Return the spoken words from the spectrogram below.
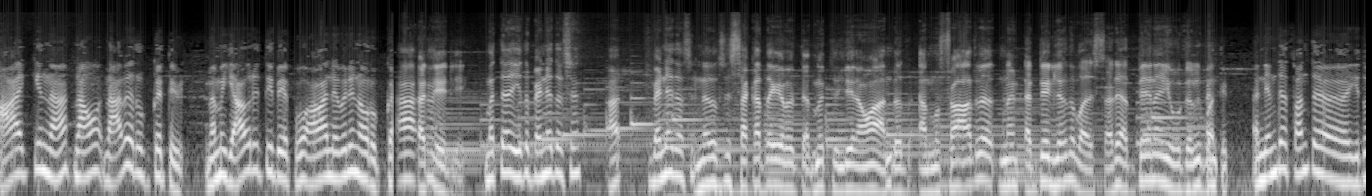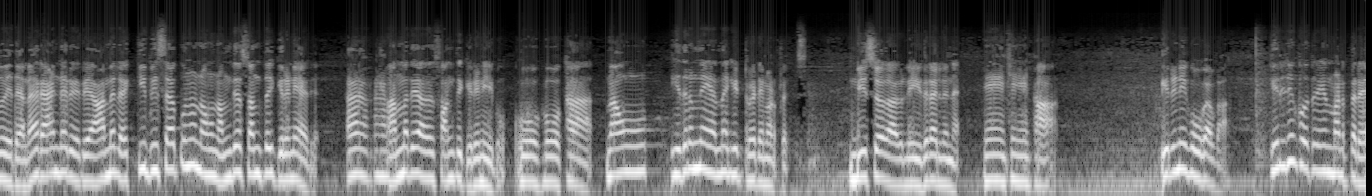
ಆ ಅಕ್ಕಿನ ನಾವು ನಾವೇ ರುಬ್ಕೋತೀವಿ ನಮಗೆ ಯಾವ ರೀತಿ ಬೇಕು ಆ ಲೆವೆಲ್ ನಾವು ರುಬ್ಕ ಮತ್ತೆ ಇದು ಬೆಣ್ಣೆ ದೋಸೆ? ಬೆಣ್ಣೆ ದೋಸೆ. ದೋಸೆ ಸಖತ್ತಾಗಿರುತ್ತೆ. ಅದನ್ನ ತಿಂಡಿ ನಾವು ಅಂದದ್ದು ಅನ್ನಿಸ್ತು ಆದ್ರೆ ನಂಗೆ ಅಂತ ಬಳಸ್ತಾರೆ ಅದೇನ ಇವುದಲ್ಲಿ ಬಂತು ನಿಮ್ದೇ ಸ್ವಂತ ಇದು ಇದೆ ಅಲ್ಲ ಗ್ರ್ಯಾಂಡರ್ ಇದೆ. ಆಮೇಲೆ ಅಕ್ಕಿ ಬೀಸಾಕು ನಾವು ನಮ್ದೇ ಸ್ವಂತ ಗಿರಣಿ ಇದೆ ನಮ್ಮದೇ ಆದ ಸ್ವಂತ ಗಿರಣಿ ಇದು. ಓಹೋ. ಹಾ ನಾವು ಇದ್ರನ್ನೇ ಎಲ್ಲ ಹಿಟ್ಟು ರೆಡಿ ಮಾಡ್ತೇವೆ. ಬೀಸೋದಾಗ್ಲಿ ಇದ್ರಲ್ಲೇನೆ. ಹಾ. ಗಿರಣಿಗೆ ಹೋಗಲ್ಲ ಗಿರಣಿಗೆ ಹೋದ್ರೆ ಏನ್ ಮಾಡ್ತಾರೆ?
